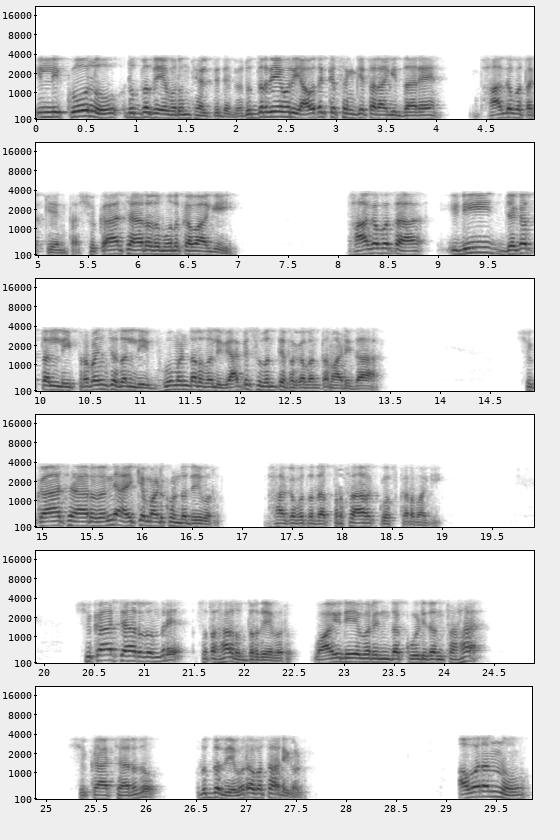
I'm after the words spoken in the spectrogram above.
ಇಲ್ಲಿ ಕೋಲು ರುದ್ರದೇವರು ಅಂತ ಹೇಳ್ತಿದ್ದೇವೆ. ರುದ್ರದೇವರು ಯಾವುದಕ್ಕೆ ಸಂಕೇತರಾಗಿದ್ದಾರೆ? ಭಾಗವತಕ್ಕೆ ಅಂತ. ಶುಕಾಚಾರದ ಮೂಲಕವಾಗಿ ಭಾಗವತ ಇಡೀ ಜಗತ್ತಲ್ಲಿ, ಪ್ರಪಂಚದಲ್ಲಿ, ಭೂಮಂಡಲದಲ್ಲಿ ವ್ಯಾಪಿಸುವಂತೆ ಭಗವಂತ ಮಾಡಿದ ಶುಕಾಚಾರರನ್ನೇ ಆಯ್ಕೆ ಮಾಡಿಕೊಂಡ ದೇವರು ಭಾಗವತದ ಪ್ರಸಾರಕ್ಕೋಸ್ಕರವಾಗಿ. ಶುಕಾಚಾರರು ಅಂದ್ರೆ ಸ್ವತಃ ರುದ್ರದೇವರು. ವಾಯುದೇವರಿಂದ ಕೂಡಿದಂತಹ ಶುಕಾಚಾರರು ರುದ್ರದೇವರ ಅವತಾರಿಗಳು. ಅವರನ್ನು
